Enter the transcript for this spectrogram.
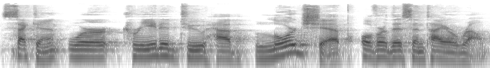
second, were created to have lordship over this entire realm.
